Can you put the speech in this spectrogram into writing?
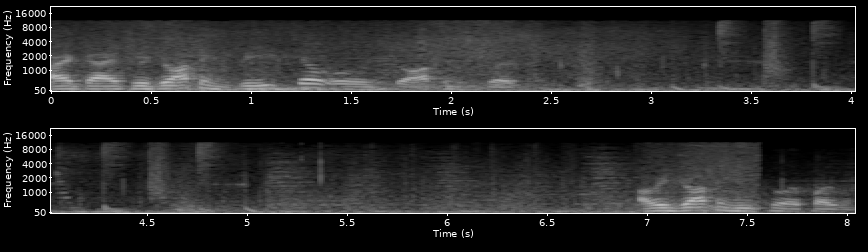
Alright guys, we're dropping retail or we're dropping split? Are we dropping retail or plug-in?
